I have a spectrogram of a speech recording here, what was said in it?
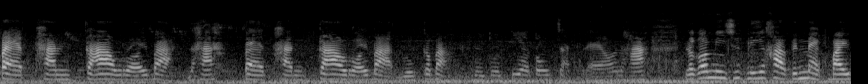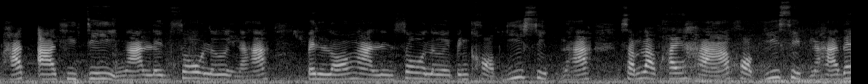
8,900 บาทนะคะ 8,900 บาทรถกระบะโดยตัวเตี้ยต้องจัดแล้วนะคะ แล้วก็มีชุดนี้ค่ะ เป็นแม็กใบพัด RTG งานเลนโซ่เลยนะคะ เป็นล้องานเลนโซ่เลย เป็นขอบ 20 นะคะสำหรับใครหาขอบ 20 นะคะ ได้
